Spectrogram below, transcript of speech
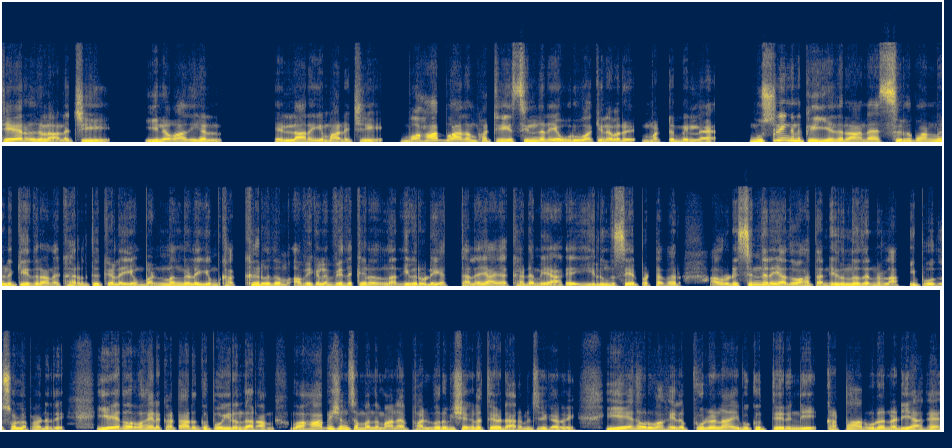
தேர்வுகளை அழைச்சி இனவாதிகள் எல்லாரையும் அழைச்சி வகாபாதம் பற்றிய சிந்தனையை உருவாக்கினவர் மட்டுமில்ல முஸ்லிம்களுக்கு எதிரான சிறுபான்மைகளுக்கு எதிரான கருத்துக்களையும் வன்மங்களையும் கக்குறதும் அவைகளை விதைக்கிறதும் தான் இவருடைய தலையாய கடமையாக இருந்து செயற்பட்டவர். அவருடைய சிந்தனை அதுவாகத்தான் இருந்தது என்றெல்லாம் இப்போது சொல்லப்படுது. ஏதோ ஒரு வகையில கட்டாருக்கு போயிருந்தாராம். வஹாபிஷன் சம்பந்தமான பல்வேறு விஷயங்களை தேட ஆரம்பிச்சிருக்காரு. ஏதோ ஒரு வகையில புலனாய்வுக்கு தெரிஞ்சு கட்டார் உடனடியாக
